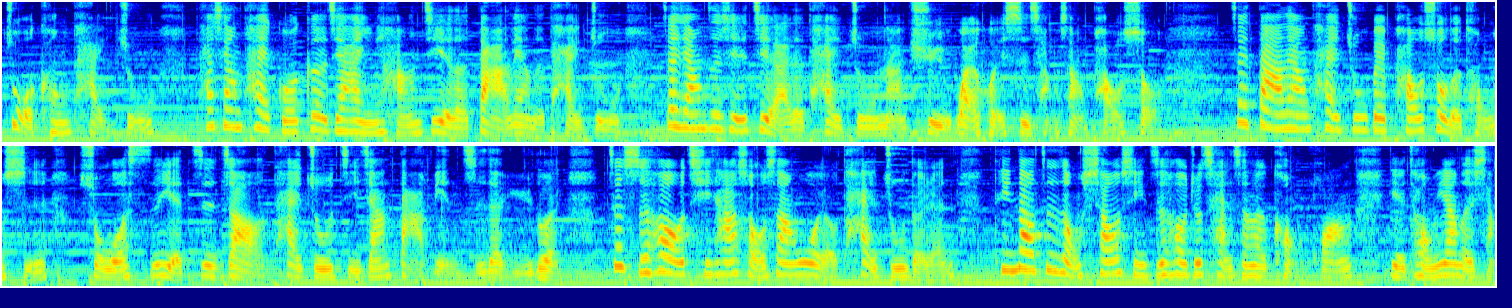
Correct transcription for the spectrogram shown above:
做空泰铢。他向泰国各家银行借了大量的泰铢，再将这些借来的泰铢拿去外汇市场上抛售。在大量泰铢被抛售的同时，索罗斯也制造泰铢即将大贬值的舆论。这时候，其他手上握有泰铢的人听到这种消息之后，就产生了恐慌，也同样的想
